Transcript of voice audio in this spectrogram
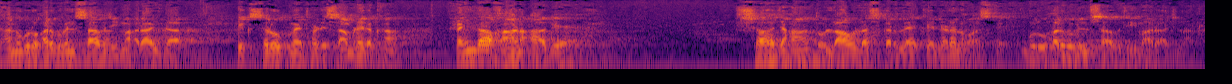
ਧੰਨ ਗੁਰੂ ਹਰਗੋਬਿੰਦ ਸਾਹਿਬ ਜੀ ਮਹਾਰਾਜ ਦਾ ਇੱਕ ਸਰੂਪ ਮੈਂ ਤੁਹਾਡੇ ਸਾਹਮਣੇ ਰੱਖਾਂ। ਪੈਂਦਾ ਖਾਨ ਆ ਗਿਆ ਸ਼ਾਹਜਹਾਂ ਤੋਂ ਲਾਓ ਲਸ਼ਕਰ ਲੈ ਕੇ ਲੜਨ ਵਾਸਤੇ, ਗੁਰੂ ਹਰਗੋਬਿੰਦ ਸਾਹਿਬ ਜੀ ਮਹਾਰਾਜ ਨਾਲ।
